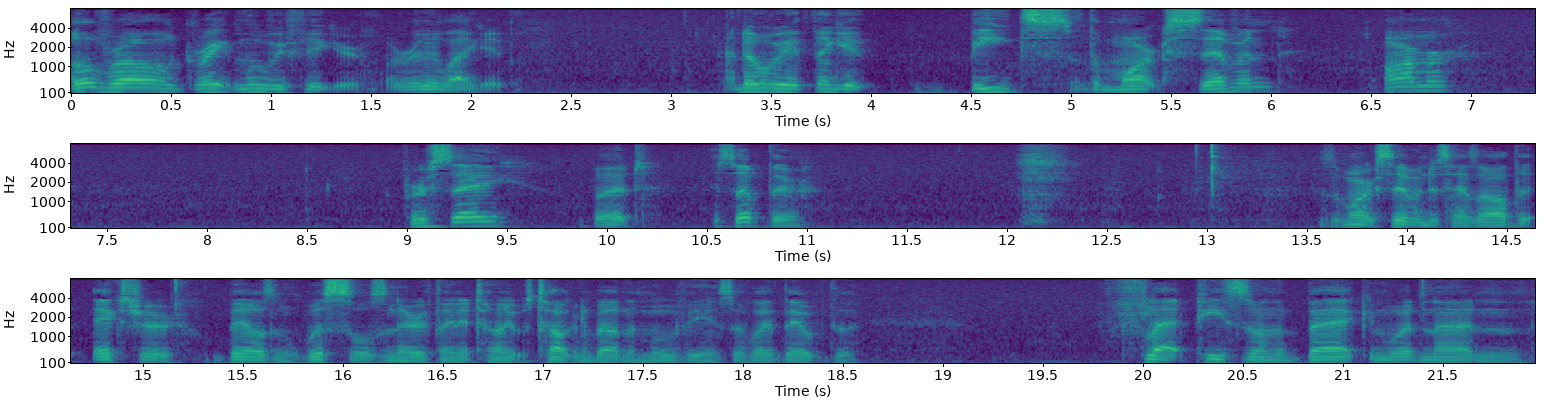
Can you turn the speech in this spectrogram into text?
Overall great movie figure. I really like it. I don't really think it beats the Mark 7 armor per se but it's up there because the Mark 7 just has all the extra bells and whistles and everything that Tony was talking about in the movie and stuff like that with the flat pieces on the back and whatnot. And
